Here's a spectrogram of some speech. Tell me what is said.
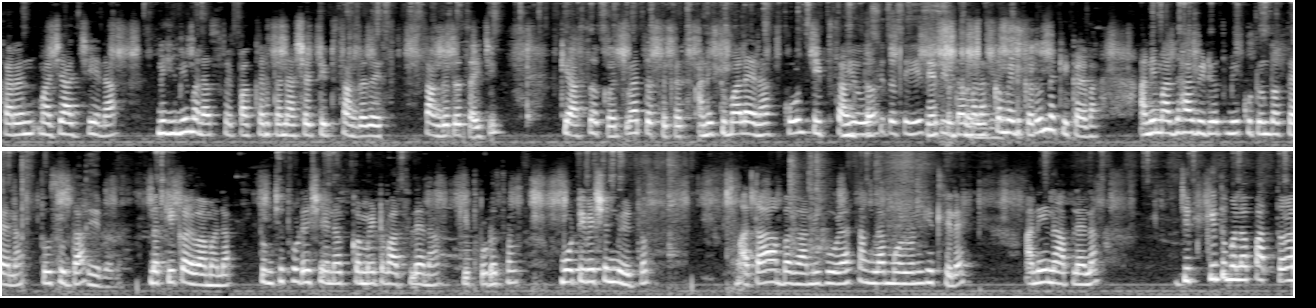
कारण माझी आजी आहे ना नेहमी मला स्वयंपाक करताना अशा टिप सांगत जाय सांगत असायची की असं कर किंवा तसं कर. आणि तुम्हाला आहे ना कोण टिप सांगतं ते सुद्धा मला. कमेंट करून नक्की कळवा. आणि माझा हा व्हिडिओ तुम्ही कुठून बघताय ना तो सुद्धा नक्की कळवा मला. तुमचे थोडेसे ना कमेंट वाचले ना की थोडंसं मोटिवेशन मिळतं. आता बघा मी गोळा चांगला मळून घेतलेला आहे आणि ना आपल्याला जितकी तुम्हाला पातळ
